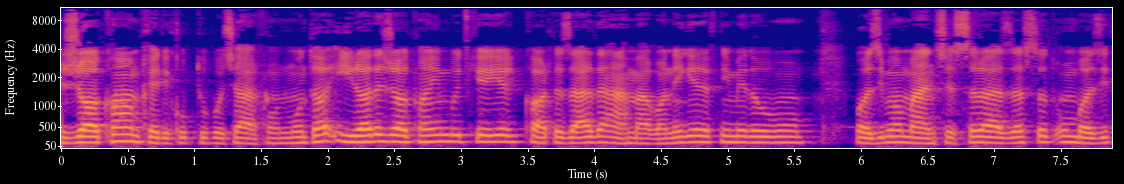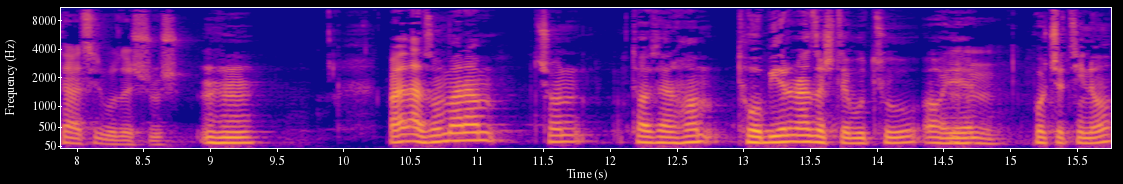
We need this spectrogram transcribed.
ژاکا هم خیلی خوب توپو چرخون منتها ایراد ژاکا این بود که یه کارت زرد احمقانه گرفتیم دوم. بازی با منچستر رو از دست داد. اون بازی تاثیر گذاشت روش. بعد از اون برم چون تاتنهام توبی رو نذاشته بود تو آیه پوچتینو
